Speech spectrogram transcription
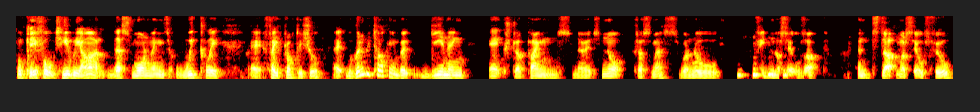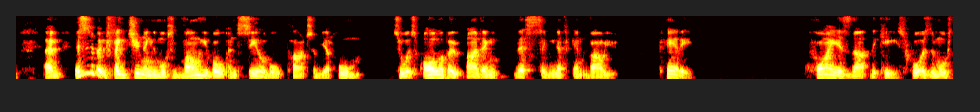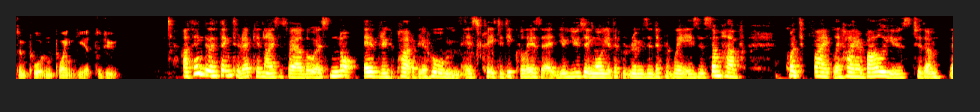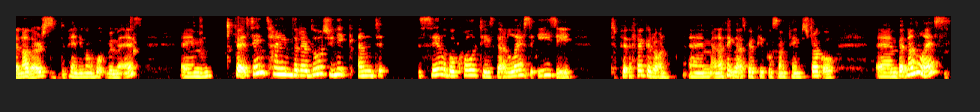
Okay, folks, here we are, this morning's weekly uh, Fife Property Show. Uh, we're going to be talking about gaining extra pounds. Now, it's not Christmas, we're no feeding ourselves up and starting ourselves full. Um, this is about fine tuning the most valuable and saleable parts of your home. So it's all about adding this significant value. Perry, why is that the case? What is the most important point here to do? I think the thing to recognise as well, though, is not every part of your home is created equally, is it? You're using all your different rooms in different ways, and some have quantifiably higher values to them than others, depending on what room it is. Um, but at the same time, there are those unique and saleable qualities that are less easy to put a figure on, um, and I think that's where people sometimes struggle. Um, but nonetheless,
